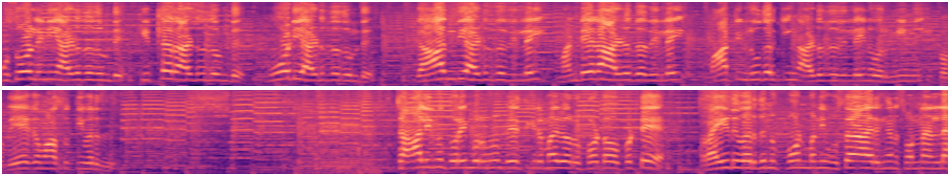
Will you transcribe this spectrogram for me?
முசோலினி அழுததுண்டு ஹிட்லர் அழுததுண்டு மோடி அழுததுண்டு. காந்தி அழுததில்லை மண்டேலா அழுததில்லை மார்ட்டின் லூதர் கிங் அழுததில்லைன்னு ஒரு மீன் இப்ப வேகமா சுத்தி வருது. ஸ்டாலினும் துறைமுருகனும் பேசிக்கிற மாதிரி ஒரு போட்டோவை போட்டு ரைடு வருதுன்னு ஃபோன் பண்ணி உஷாரா இருங்கன்னு சொன்னேன்ல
